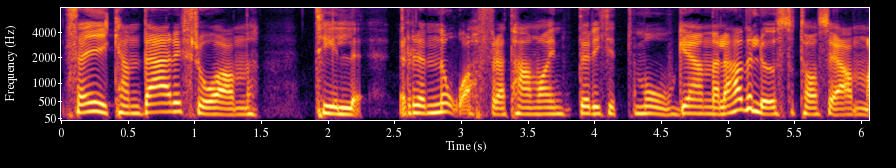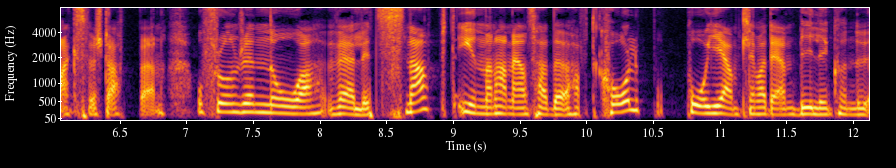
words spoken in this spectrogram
Sen gick han därifrån till Renault för att han var inte riktigt mogen eller hade lust att ta sig an Max Verstappen. Och från Renault väldigt snabbt innan han ens hade haft koll på, egentligen vad den bilen kunde,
